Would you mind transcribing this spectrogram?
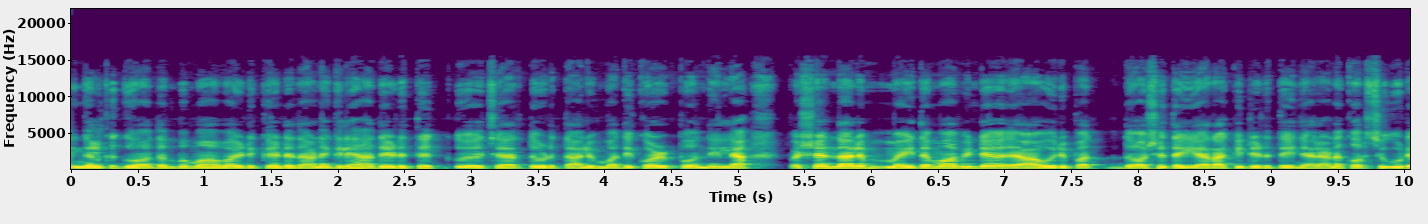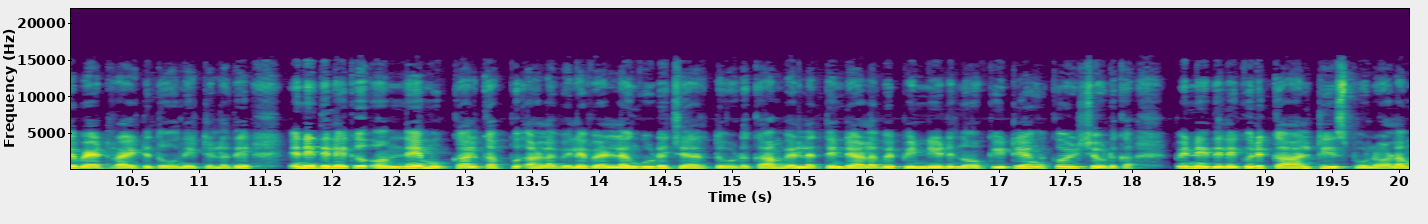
നിങ്ങൾക്ക് ഗോതമ്പ് മാവ് എടുക്കേണ്ടതാണെങ്കിൽ അതെടുത്ത് ചേർത്ത് കൊടുത്താലും മതി കുഴപ്പമൊന്നുമില്ല. പക്ഷേ എന്നാലും മൈദ മാവിന്റെ ആ ഒരു ദോശ തയ്യാറാക്കിയിട്ട് എടുത്തു കഴിഞ്ഞാലാണ് കുറച്ചുകൂടി ബാറ്ററായിട്ട് തോന്നിയിട്ടുള്ളത്. ഇനി ഇതിലേക്ക് ഒന്നേ മുക്കാൽ കപ്പ് അളവിൽ വെള്ളം കൂടി ചേർത്ത് കൊടുക്കാം. വെള്ളത്തിന്റെ അളവ് പിന്നീട് നോക്കിയിട്ട് ഞങ്ങൾക്ക് ഒഴിച്ചു കൊടുക്കാം. പിന്നെ ഇതിലേക്ക് ഒരു കാൽ ടീസ്പൂണോളം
